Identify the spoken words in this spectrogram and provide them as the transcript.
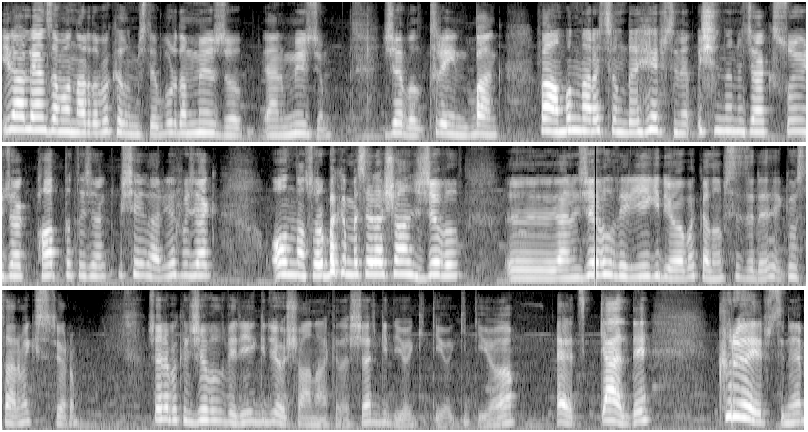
İlerleyen zamanlarda bakalım işte burada museum yani museum, Jewel, Train, Bank falan bunlar açıldığında hepsini ışınlanacak, soyacak, patlatacak, bir şeyler yapacak. Ondan sonra bakın mesela şu an Jewel e, yani Jewel veriye gidiyor. Bakalım sizlere göstermek istiyorum. Şöyle bakın Jewel veriye gidiyor şu an arkadaşlar. Gidiyor, gidiyor, gidiyor. Evet geldi. Kırıyor hepsini.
